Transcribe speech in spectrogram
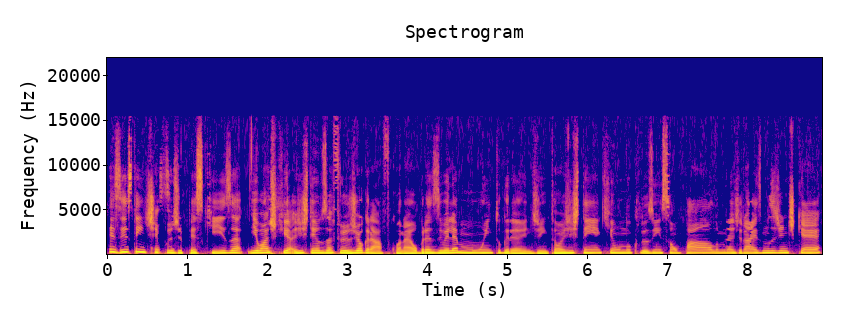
Existem tipos Esse... de pesquisa e eu acho que a gente tem o desafio geográfico, né? O Brasil ele é muito grande, então a gente tem aqui um núcleozinho em São Paulo, Minas Gerais, mas a gente quer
